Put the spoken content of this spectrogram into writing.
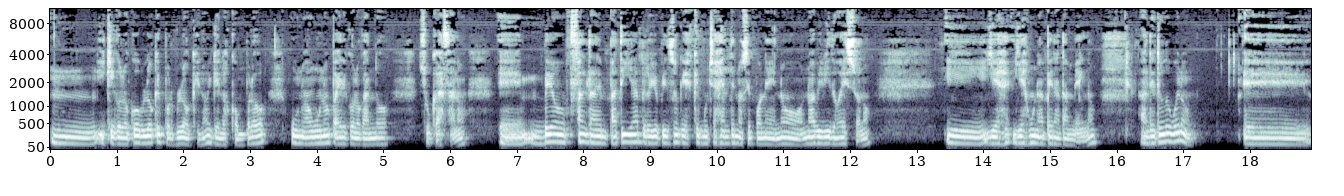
mm, y que colocó bloque por bloque, ¿no? Y que los compró uno a uno para ir colocando su casa, ¿no? Eh, veo falta de empatía, pero yo pienso que es que mucha gente no se pone, no, no ha vivido eso, ¿no? Y, y, es, y es una pena también, ¿no? Ante todo, bueno, eh,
